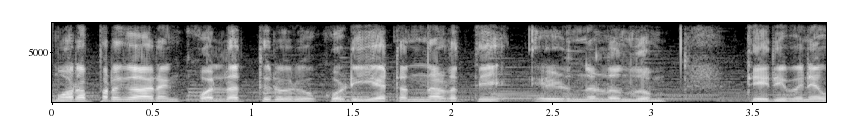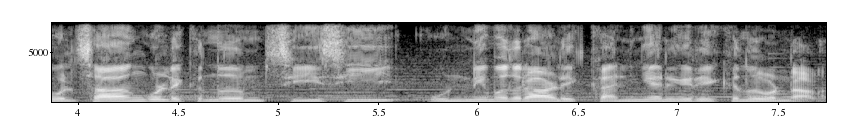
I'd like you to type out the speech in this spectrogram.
മുറപ്രകാരം കൊല്ലത്തിലൊരു കൊടിയേറ്റം നടത്തി എഴുന്നള്ളുന്നതും തെരുവിനെ ഉത്സാഹം കൊള്ളിക്കുന്നതും സി സി ഉണ്ണി മുതലാളി കഞ്ഞി അനുകരിക്കുന്നതുകൊണ്ടാണ്.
